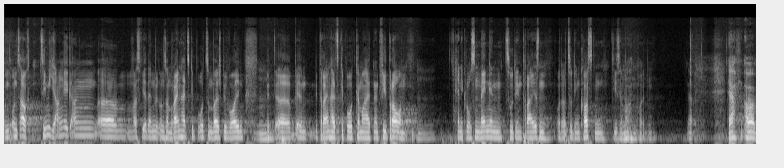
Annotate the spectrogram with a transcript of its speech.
Und uns auch ziemlich angegangen, äh, was wir denn mit unserem Reinheitsgebot zum Beispiel wollen. Mhm. Mit, äh, mit Reinheitsgebot kann man halt nicht viel brauen. Mhm. Keine großen Mengen zu den Preisen oder zu den Kosten, die sie mhm. machen wollten. Ja. ja, aber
